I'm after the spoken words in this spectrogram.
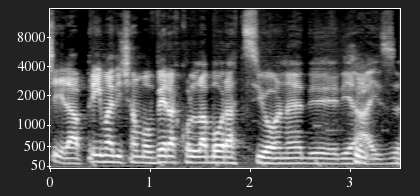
Sì, la prima, diciamo, vera collaborazione di, di sì, Rise.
